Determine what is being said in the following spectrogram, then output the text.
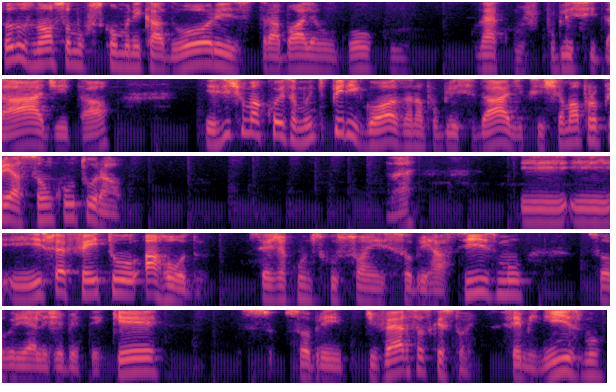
Todos nós somos comunicadores, trabalham um pouco né, com publicidade e tal. Existe uma coisa muito perigosa na publicidade que se chama apropriação cultural. Né? E, e- e isso é feito a rodo, seja com discussões sobre racismo, sobre LGBTQ, so- sobre diversas questões, feminismo,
